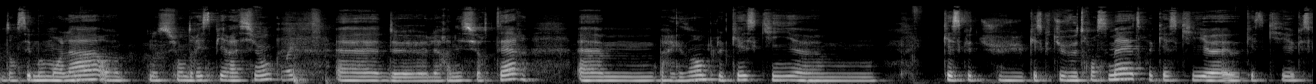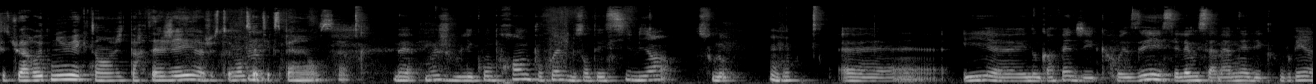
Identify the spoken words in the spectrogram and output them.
dans ces moments-là aux notions de respiration oui. euh, de le ramener sur terre. Par exemple qu'est-ce qui qu'est-ce que tu qu'est-ce que tu veux transmettre? Qu'est-ce qui euh, qu'est-ce qui qu'est-ce que tu as retenu et que tu as envie de partager euh, justement de cette mmh. expérience? Ben, moi je voulais comprendre pourquoi je me sentais si bien sous l'eau mmh. euh, et, euh, et, donc en fait j'ai creusé et c'est là où ça m'a amené à découvrir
